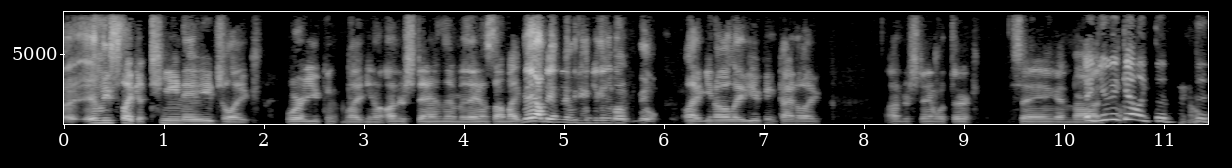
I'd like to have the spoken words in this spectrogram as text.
at least like a teenage, like where you can like, you know, understand them and they don't sound like, like you know, like you can kind of like understand what they're saying and not. You can get like the you know. the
